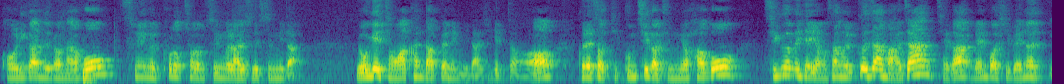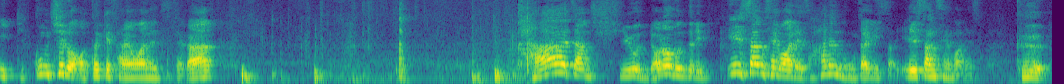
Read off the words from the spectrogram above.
거리가 늘어나고 스윙을 프로처럼 스윙을 할 수 있습니다. 요게 정확한 답변입니다. 아시겠죠? 그래서 뒤꿈치가 중요하고 지금 이제 영상을 끄자마자 제가 멤버십에는 이 뒤꿈치를 어떻게 사용하는지 제가 가장 쉬운 여러분들이 일상생활에서 하는 동작이 있어요. 일상생활에서 그,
